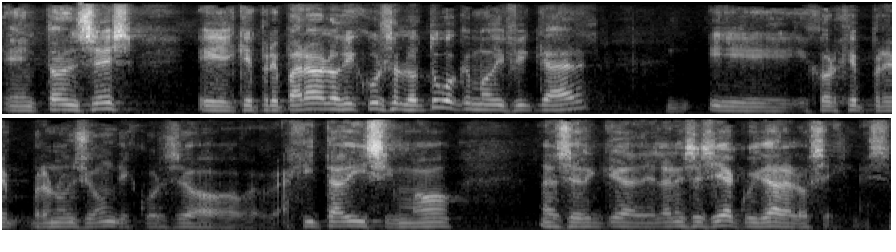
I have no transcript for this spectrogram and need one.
Entonces, el que preparaba los discursos lo tuvo que modificar y Jorge pronunció un discurso agitadísimo acerca de la necesidad de cuidar a los cisnes.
